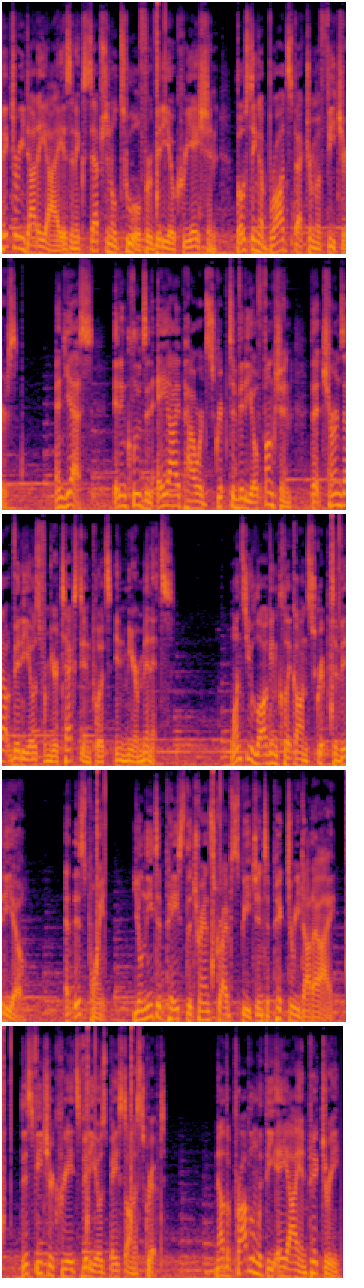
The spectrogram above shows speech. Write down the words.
Pictory.ai is an exceptional tool for video creation, boasting a broad spectrum of features. And yes, it includes an AI-powered script-to-video function that churns out videos from your text inputs in mere minutes. Once you log and click on Script to Video, at this point, you'll need to paste the transcribed speech into Pictory.ai. This feature creates videos based on a script. Now the problem with the AI in Pictory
